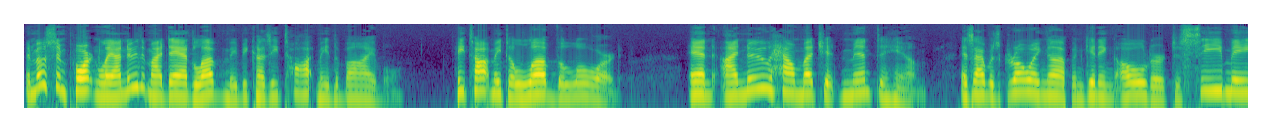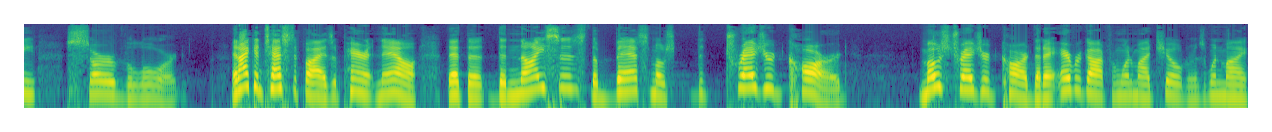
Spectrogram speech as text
And most importantly, I knew that my dad loved me because he taught me the Bible. He taught me to love the Lord. And I knew how much it meant to him as I was growing up and getting older to see me serve the Lord. And I can testify as a parent now that the, the nicest, the best, most the treasured card, most treasured card that I ever got from one of my children was when my,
